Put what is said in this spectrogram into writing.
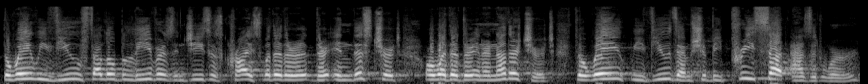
The way we view fellow believers in Jesus Christ, whether they're, they're in this church or whether they're in another church, the way we view them should be preset, as it were,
